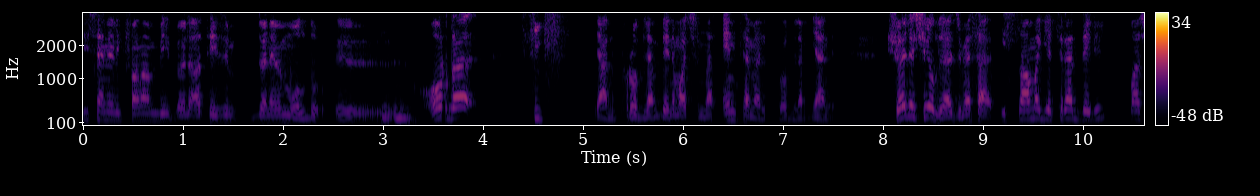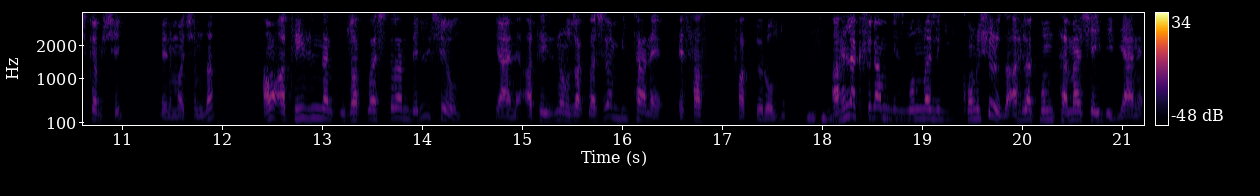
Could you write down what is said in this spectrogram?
bir senelik falan bir böyle ateizm dönemim oldu. Ee, orada fix yani problem benim açımdan en temel problem. Yani şöyle şey oluyor hacı mesela İslam'a getiren delil başka bir şey benim açımdan. Ama ateizmden uzaklaştıran delil şey oldu. Yani ateizmden uzaklaştıran bir tane esas faktör oldu. Ahlak falan biz bununla ilgili konuşuyoruz da ahlak bunun temel şey değil. Yani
